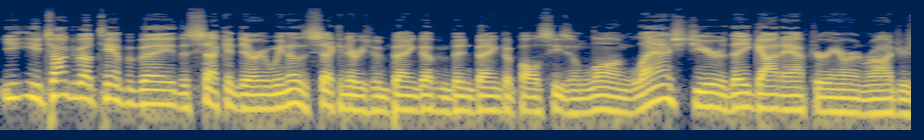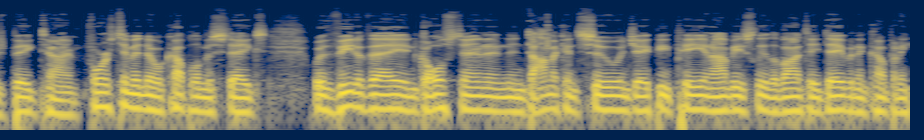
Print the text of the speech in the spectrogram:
You, you, talked about Tampa Bay, the secondary. We know the secondary's been banged up and been banged up all season long. Last year, they got after Aaron Rodgers big time, forced him into a couple of mistakes with Vita Vea and Gholston and, and Ndamukong Suh and JPP and obviously Lavonte David and company.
